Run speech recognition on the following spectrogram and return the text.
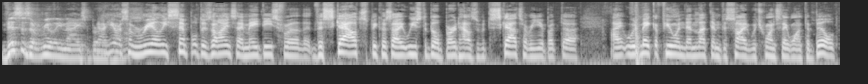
this is a really nice bird. Now here are some really simple designs. I made these for the, the scouts because I we used to build birdhouses with the scouts every year, but uh, I would make a few and then let them decide which ones they want to build.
